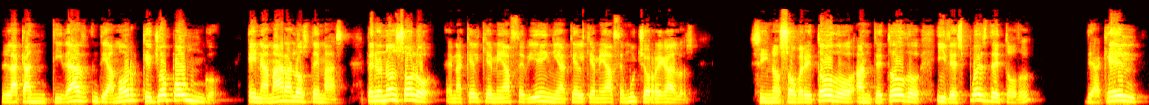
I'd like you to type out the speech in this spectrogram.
La cantidad de amor que yo pongo en amar a los demás, pero no solo en aquel que me hace bien y aquel que me hace muchos regalos, sino sobre todo, ante todo y después de todo, de aquel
